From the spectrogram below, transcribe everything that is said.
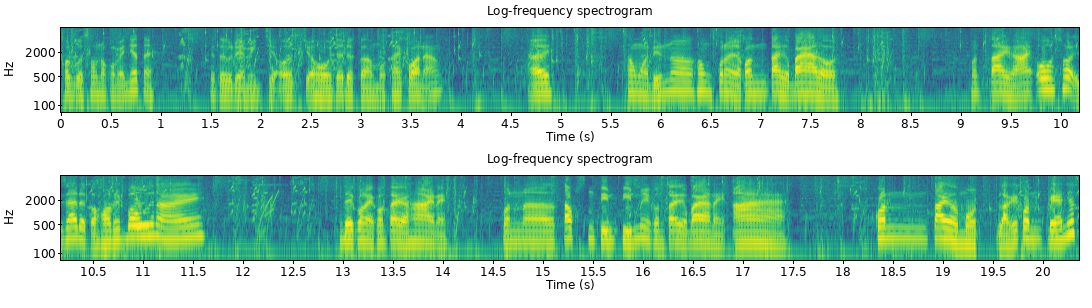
con vừa xong là con bé nhất này. Từ từ để mình triệu triệu hồi ra được uh, một hai con đã. Đây. Xong rồi đến uh, không con này là con tay thứ ba rồi. Con tay thứ hai. Ô sao lại ra được cả hòn rainbow thế này? Đây con này con tay thứ hai này. Con uh, tóc tím tím này con tay thứ ba này. À con tay ở một là cái con bé nhất.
